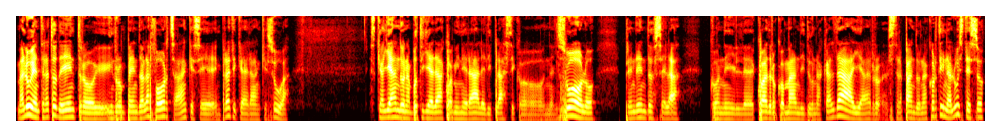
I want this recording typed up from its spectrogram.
ma lui è entrato dentro irrompendo alla forza anche se in pratica era anche sua scagliando una bottiglia d'acqua minerale di plastico nel suolo prendendosela con il quadro comandi di una caldaia strappando una cortina lui stesso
